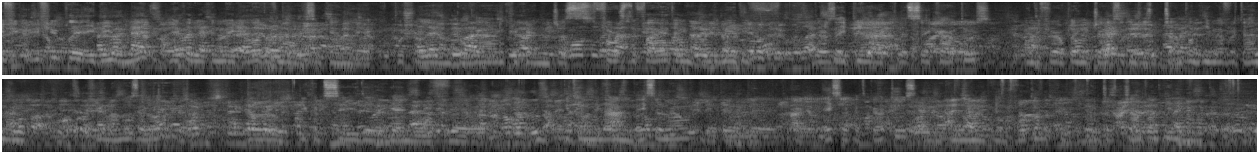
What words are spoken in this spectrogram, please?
if you if you play AD on mid, you can, you make a lot of moves. You can like push around, go gank, you can just force the fight and maybe there's AP like let's say Karthus, and if you're playing Jax, you can just jump on him every time and you're lose a lot. Uh, you could see the game with uh, between Milan and Acer now. The, the, uh, Acer had Karthus and Milan had Vulcan. You can just jump on him and do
